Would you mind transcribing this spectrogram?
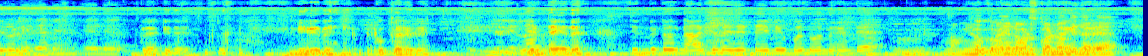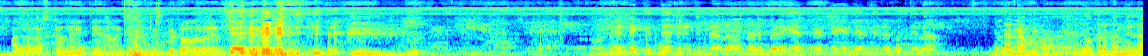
ಈರುಳ್ಳಿ ಇದೆ ಮೆಣಸಿನ್ಕಾಯಿ ಇದೆ. ಪ್ಲೇಟ್ ಇದೆ ನೀರಿದೆ. ಕುಕ್ಕರ್ ಇದೆ. ಎಲ್ಲ ಇದೆ. ತಿಂದ್ಬಿಟ್ಟು ಹೋಗಿ ನಾಲ್ಕು ಜನ ಇದೆ ಟೈಮಿಗೆ ಬಂದು ಒಂದು ಗಂಟೆ. ನಮ್ಮ ಯುವಕರು ಏನೋ ಹೊಡ್ಕೊಂಡು ಹೋಗಿದ್ದಾರೆ. ಅದ್ರಲ್ಲಿ ಅಷ್ಟನ್ನ ಐತೆ ನಾಲ್ಕು ಜನ ಬಿಟ್ಬಿಟ್ಟು ಹೋದ್ರೆ ಅಂತ ಒಂದು ಗಂಟೆಗೆ ತಿಂದಿದ್ರಿ ಡಿನ್ನರು ನಾಳೆ ಬೆಳಗ್ಗೆ ಹತ್ತು ಗಂಟೆಗೆ ಎದ್ದೇಳ್ತಿದ್ರೆ ಗೊತ್ತಿಲ್ಲ. ನಮ್ಮ ಯುವಕರು ಬಂದಿಲ್ಲ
